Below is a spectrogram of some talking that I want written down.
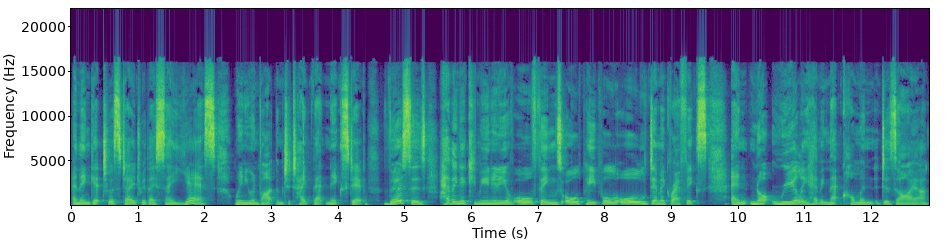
and then get to a stage where they say yes when you invite them to take that next step versus having a community of all things, all people, all demographics and not really having that common desire.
